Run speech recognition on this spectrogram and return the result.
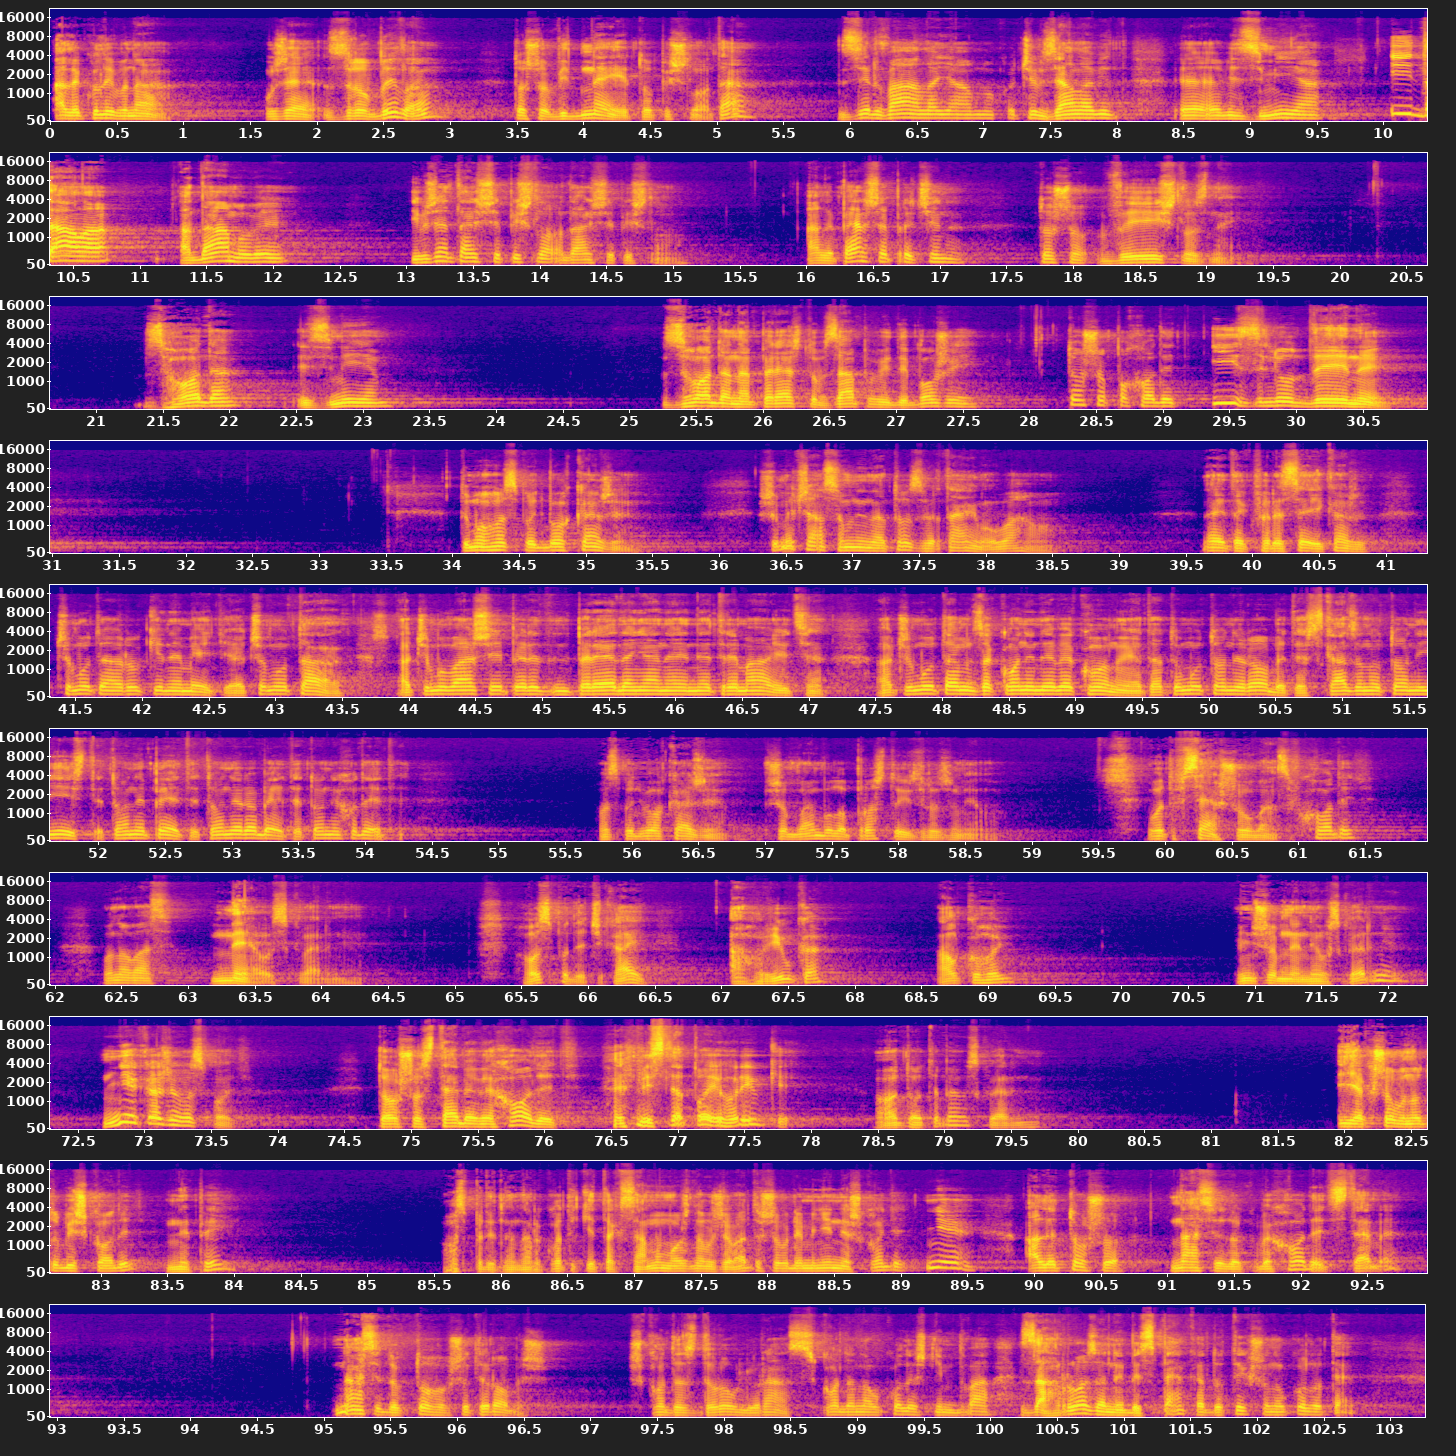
Але коли вона вже зробила, то що від неї то пішло, так? зірвала яблуко, чи взяла від, е, від Змія і дала Адамові, і вже далі пішло, далі пішло. Але перша причина то, що вийшло з неї. Згода із Змієм, згода на переступ заповіді Божої, то, що походить із людини. Тому Господь Бог каже, що ми часом не на то звертаємо увагу. Знаєте, як фарисеї кажуть, чому та руки не миті, а чому так? А чому ваші передання не, не тримаються? А чому там закони не виконуєте? А тому то не робите? Сказано то не їсти, то не пити, то не робити, то не ходити. Господь Бог каже, щоб вам було просто і зрозуміло. От все, що у вас входить, воно вас не осквернює. Господи, чекай, а горілка, алкоголь? Він що мене не осквернює? Ні, каже Господь. То, що з тебе виходить після тої горівки, ото тебе осквернює. І якщо воно тобі шкодить, не пий. Господи, на наркотики так само можна вживати, що вони мені не шкодять? Ні. Але то, що наслідок виходить з тебе, наслідок того, що ти робиш, шкода здоров'ю раз, шкода навколишнім два, загроза, небезпека до тих, що навколо тебе.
